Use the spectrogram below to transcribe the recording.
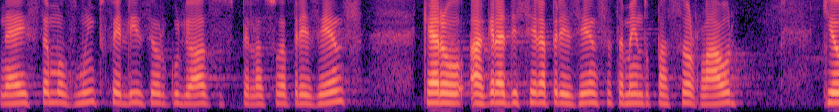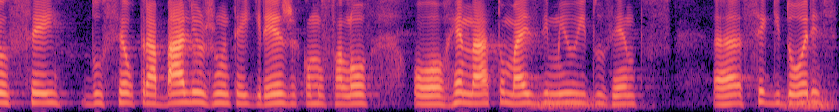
Né? Estamos muito felizes e orgulhosos pela sua presença. Quero agradecer a presença também do pastor Lauro, que eu sei do seu trabalho junto à igreja, como falou o Renato, mais de 1.200 uh, ah, seguidores.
